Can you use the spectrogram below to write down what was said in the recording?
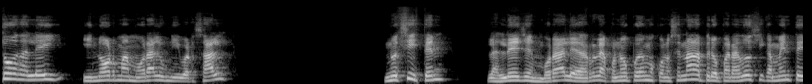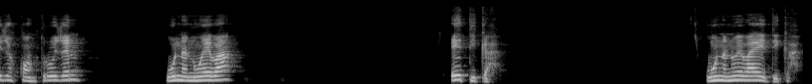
toda ley y norma moral universal. No existen las leyes morales, las reglas, pues no podemos conocer nada, pero paradójicamente ellos construyen una nueva ética. Una nueva ética.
